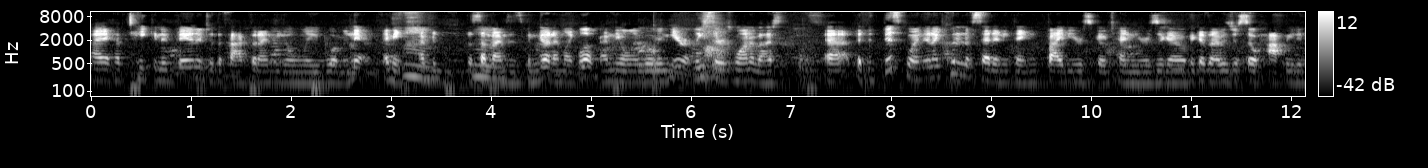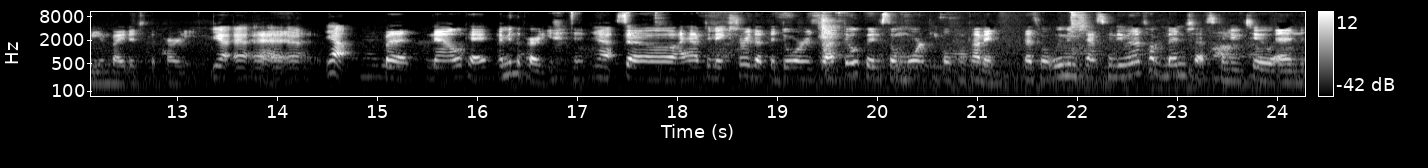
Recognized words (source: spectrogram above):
I have taken advantage of the fact that I'm the only woman there. I mean, Mm. I've been, sometimes it's been good. I'm like, look, I'm the only woman here. At least there's one of us. Uh, but at this point, and I couldn't have said anything five years ago, ten years ago, because I was just so happy to be invited to the party. yeah uh, uh, uh, yeah But now, okay, I'm in the party. yeah So I have to make sure that the door is left open so more people can come in. That's what women chefs can do, and that's what men chefs can do too. And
